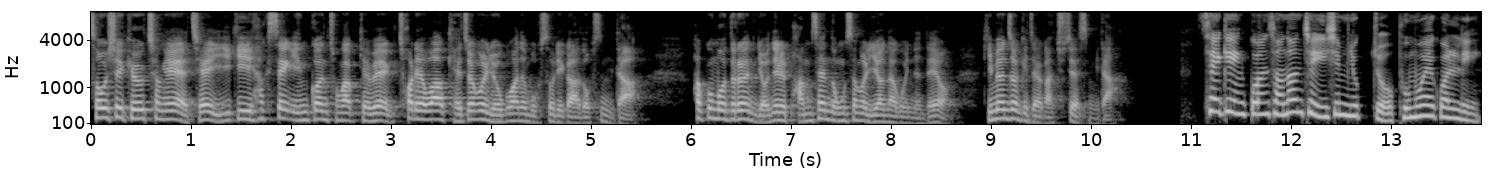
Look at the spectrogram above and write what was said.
서울시 교육청의 제2기 학생 인권 종합 계획 철회와 개정을 요구하는 목소리가 높습니다. 학부모들은 연일 밤새 농성을 이어나고 있는데요. 김현정 기자가 취재했습니다. 세계인권선언 제26조 부모의 권리.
